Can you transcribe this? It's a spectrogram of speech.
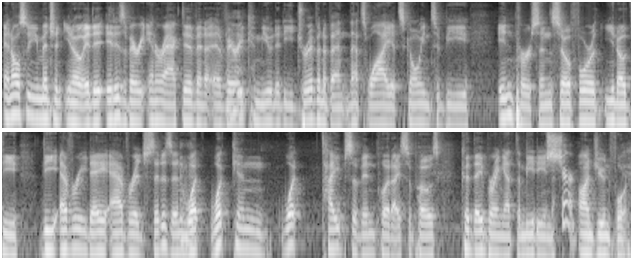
And also, you mentioned, you know, it it is a very interactive and a, a very Mm-hmm. community driven event. That's why it's going to be in person. So for you know the the everyday average citizen, Mm-hmm. what what can what types of input, I suppose, could they bring at the meeting sure. on June 4th?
